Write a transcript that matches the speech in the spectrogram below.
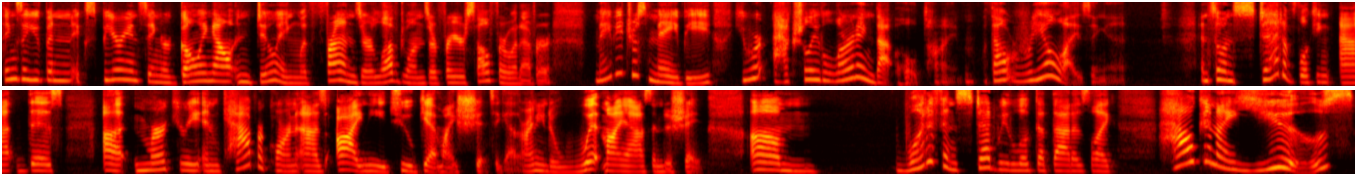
things that you've been experiencing or going out and doing with friends or loved ones or for yourself or whatever. Maybe, just maybe, you were actually learning that whole time without realizing it. And so instead of looking at this uh, Mercury in Capricorn as I need to get my shit together, I need to whip my ass into shape. Um, what if instead we looked at that as like, how can I use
